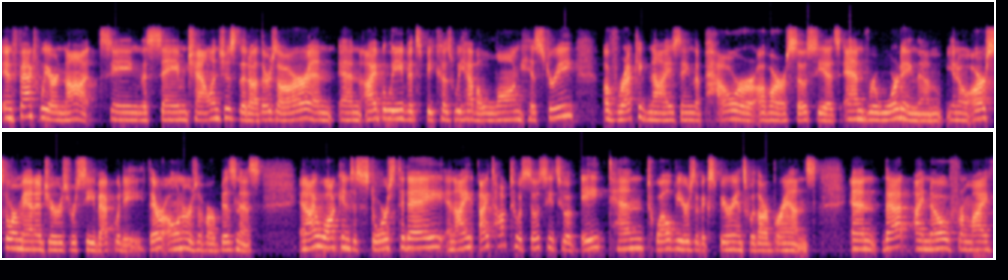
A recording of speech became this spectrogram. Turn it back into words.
in fact, we are not seeing the same challenges that others are, and and I believe it's because we have a long history of recognizing the power of our associates and rewarding them. You know, our store managers receive equity; they're owners of our business, And I walk into stores today and I, I talk to associates who have 8, 10, 12 years of experience with our brands. And that I know from my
